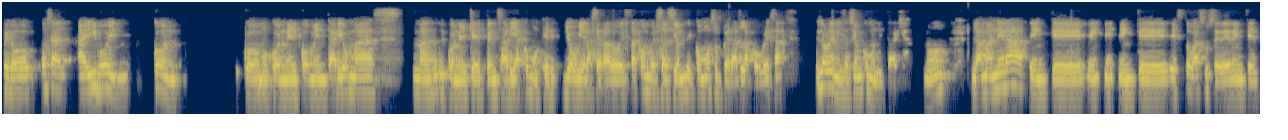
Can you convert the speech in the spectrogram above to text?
pero, o sea, ahí voy con como con el comentario más, más, con el que pensaría como que yo hubiera cerrado esta conversación de cómo superar la pobreza, la organización comunitaria, ¿no? La manera en que, en, que esto va a suceder, en que,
